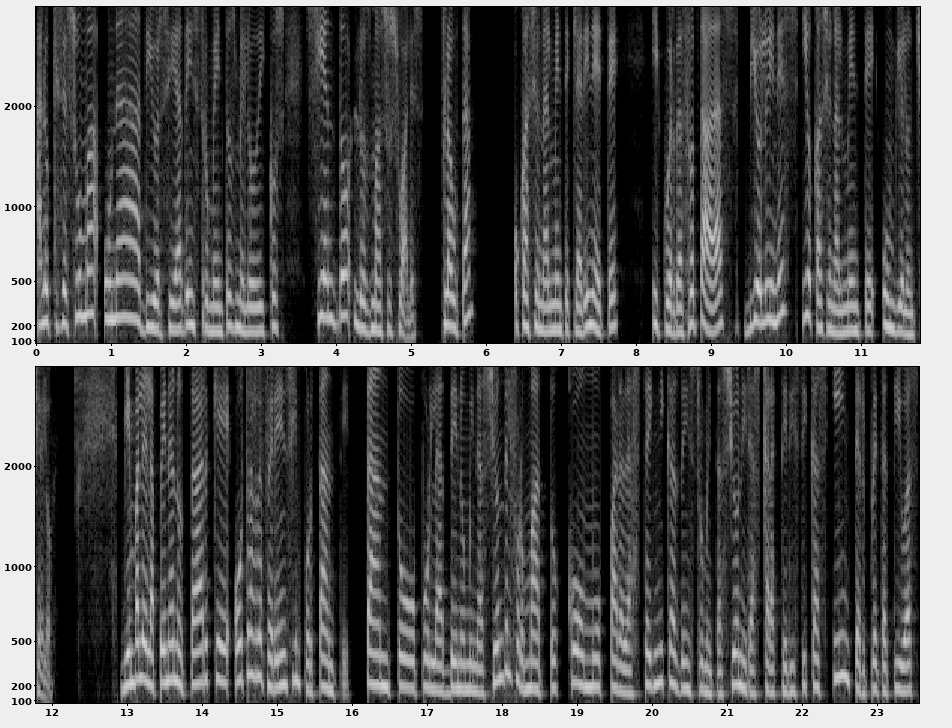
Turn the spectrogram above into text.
a lo que se suma una diversidad de instrumentos melódicos, siendo los más usuales flauta, ocasionalmente clarinete y cuerdas frotadas, violines y ocasionalmente un violonchelo. Bien vale la pena notar que otra referencia importante, tanto por la denominación del formato como para las técnicas de instrumentación y las características interpretativas,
